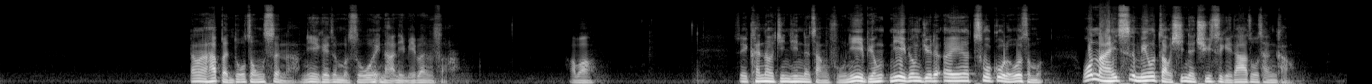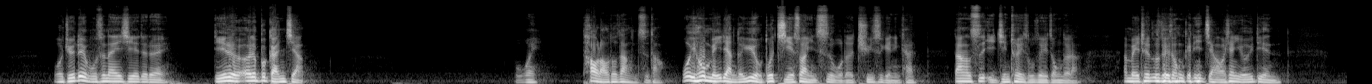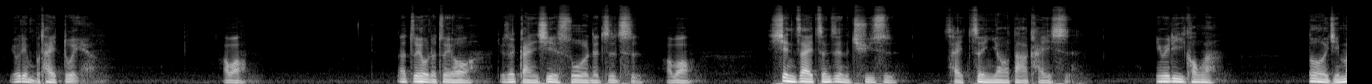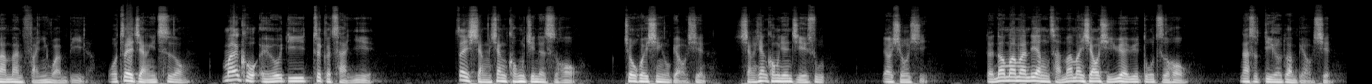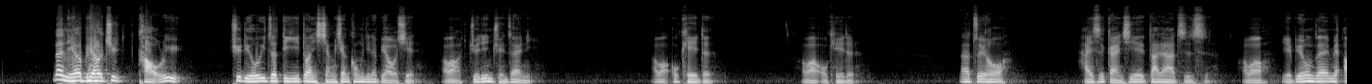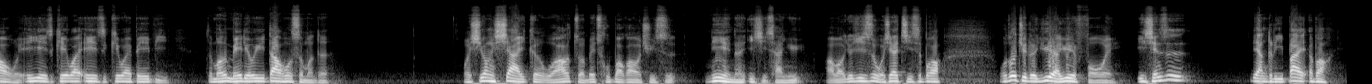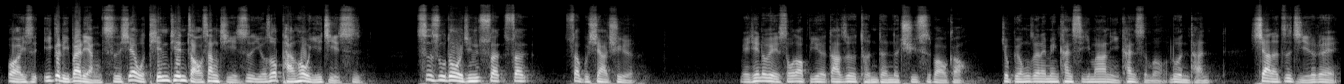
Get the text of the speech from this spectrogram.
当然他本多中胜啊，你也可以这么说，我也拿你没办法，好不好？所以看到今天的涨幅，你也不用，你也不用觉得哎呀错过了，为什么？我哪一次没有找新的趋势给大家做参考？我绝对不是那一些，对不对？跌了，而不敢讲，不会套牢都让你知道。我以后每两个月我都结算一次我的趋势给你看，当然是已经退出追踪的了。啊，没退出追踪跟你讲，好像有一点有点不太对啊，好不好？那最后的最后，就是感谢所有人的支持，好不好？现在真正的趋势才正要大开始，因为利空啊都已经慢慢反应完毕了。我再讲一次哦，Micro LED 这个产业。在想象空间的时候，就会先有表现。想象空间结束，要休息。等到慢慢量产、慢慢消息越来越多之后，那是第二段表现。那你要不要去考虑去留意这第一段想象空间的表现？好不好？决定权在你，好吧？OK 的，好吧？OK 的。那最后啊，还是感谢大家的支持，好不好？也不用在那边懊悔 A S K Y A S K Y Baby 怎么没留意到或什么的。我希望下一个我要准备出报告的趋势，你也能一起参与，好不好？尤其是我现在即时报告，我都觉得越来越佛诶。以前是两个礼拜啊，不不好意思，一个礼拜两次，现在我天天早上解释，有时候盘后也解释，次数都已经算算算不下去了。每天都可以收到比尔大热腾腾的趋势报告，就不用在那边看 C money 看什么论坛，吓得自己对不对？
